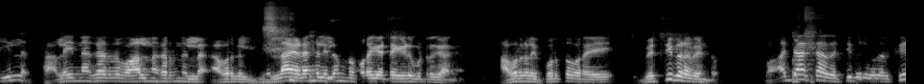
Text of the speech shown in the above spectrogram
இல்ல. தலைநகர், வால்நகர்ன்னு இல்ல. அவர்கள் எல்லா இடங்களிலும் இந்த முறைகேட்டை ஈடுபட்டிருக்காங்க. அவர்களை பொறுத்தவரை வெற்றி பெற வேண்டும். பாஜக வெற்றி பெறுவதற்கு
